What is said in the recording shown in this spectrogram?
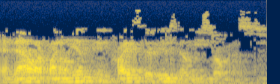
And now our final hymn, In Christ there is no east or west.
